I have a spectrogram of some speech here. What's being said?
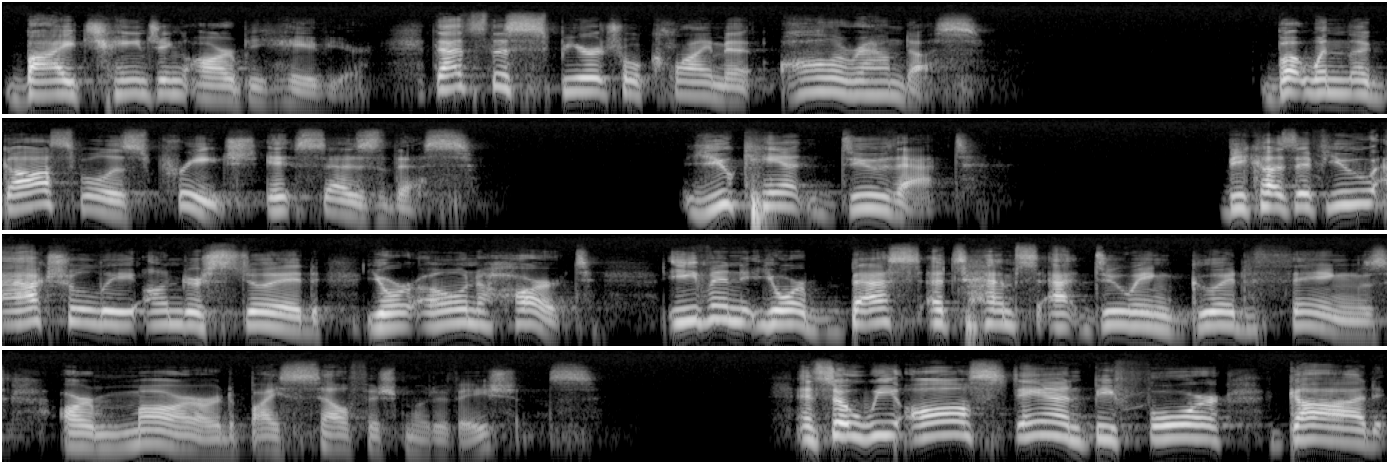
by changing our behavior. That's the spiritual climate all around us. But when the gospel is preached, it says this you can't do that. Because if you actually understood your own heart, even your best attempts at doing good things are marred by selfish motivations. And so we all stand before God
